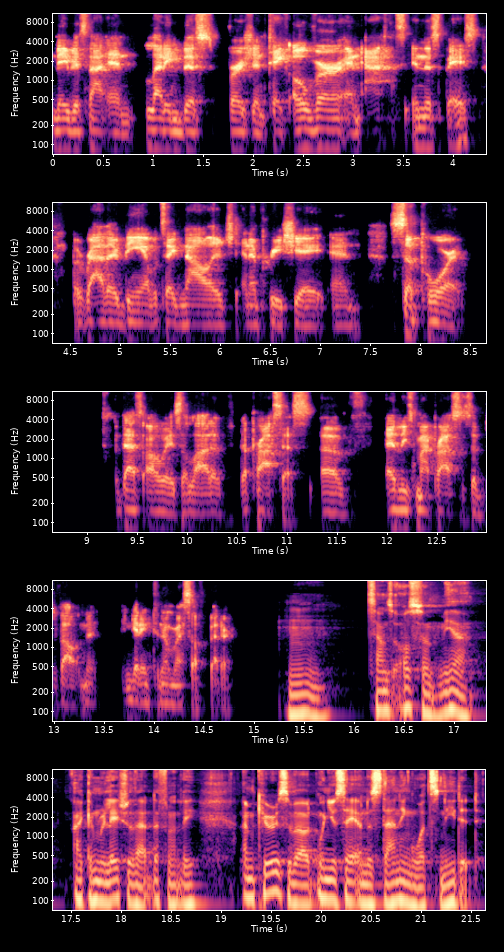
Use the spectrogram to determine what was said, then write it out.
maybe it's not in letting this version take over and act in this space, but rather being able to acknowledge and appreciate and support. That's always a lot of the process of, at least my process of development and getting to know myself better. Hmm. Sounds awesome. Yeah, I can relate to that definitely. I'm curious about when you say understanding what's needed.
